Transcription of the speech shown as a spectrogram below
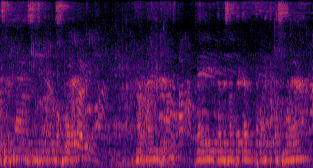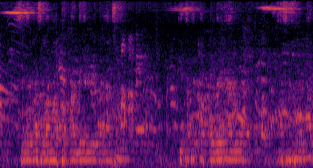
Serta saudara semuanya harapan kami sampaikan kepada kita semuanya semoga selama pertandingan ini berlangsung kita tetap memberikan rasa hormat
